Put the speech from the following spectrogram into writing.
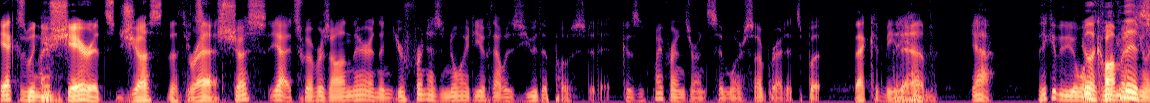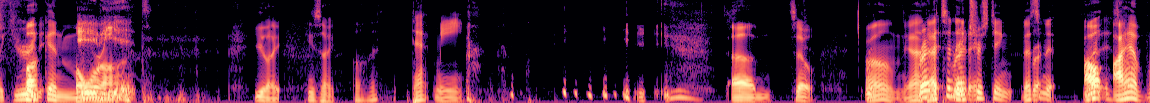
Yeah, because when you I've- share it's just the thread. It's just yeah, it's whoever's on there, and then your friend has no idea if that was you that posted it. Because my friends are on similar subreddits, but that could be they them. have yeah, they could be the You're one like, look at commenting this like you're fucking an moron. idiot. You like he's like, Oh, that's that me. um So Oh yeah, Reddit- that's an Reddit- interesting. That's an. I'll, I have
